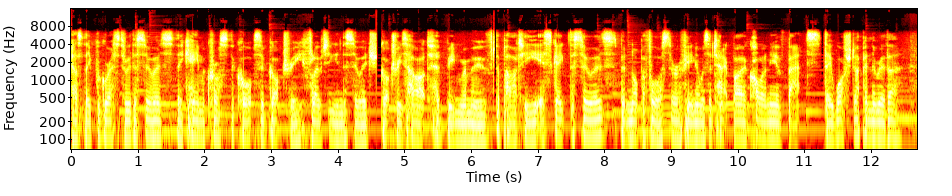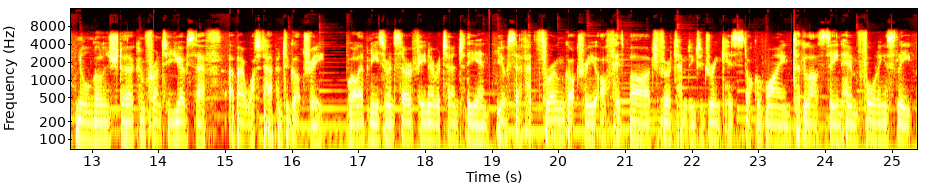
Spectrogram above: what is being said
As they progressed through the sewers, they came across the corpse of Gottri floating in the sewage. Gottri's heart had been removed. The party escaped the sewers, but not before Seraphina was attacked by a colony of bats. They washed up in the river. Nornghal and Stör confronted Josef about what had happened to Gottri while Ebenezer and Seraphina returned to the inn. Josef had thrown Gottri off his barge for attempting to drink his stock of wine, had last seen him falling asleep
